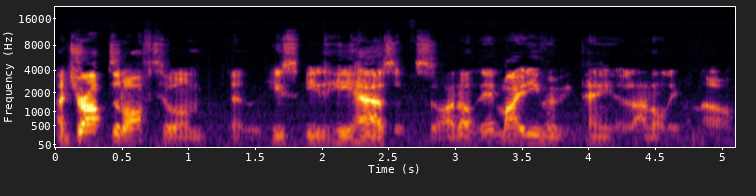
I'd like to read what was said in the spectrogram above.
I dropped it off to him, and he's he, he has it. So I don't. It might even be painted. I don't even know.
